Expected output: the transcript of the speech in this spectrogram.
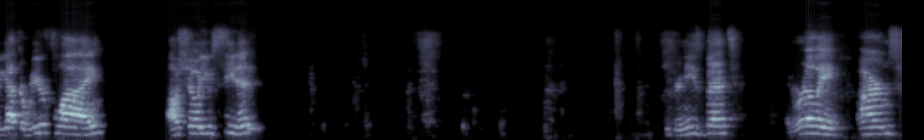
We got the rear fly. I'll show you seated. Keep your knees bent and really arms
